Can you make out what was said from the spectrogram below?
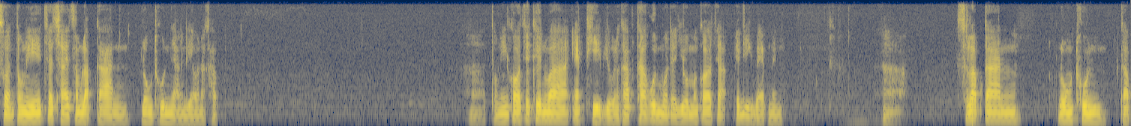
ส่วนตรงนี้จะใช้สำหรับการลงทุนอย่างเดียวนะครับ ตรงนี้ก็จะขึ้นว่า active อยู่นะครับ ถ้าหุ้นหมดอายุมันก็จะเป็นอีกแบบหนึ่งอ่าสำหรับการลงทุนกับ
